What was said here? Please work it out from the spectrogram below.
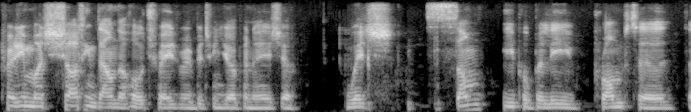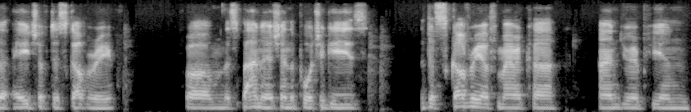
pretty much shutting down the whole trade route between Europe and Asia, which some people believe prompted the age of discovery from the Spanish and the Portuguese, the discovery of America and European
